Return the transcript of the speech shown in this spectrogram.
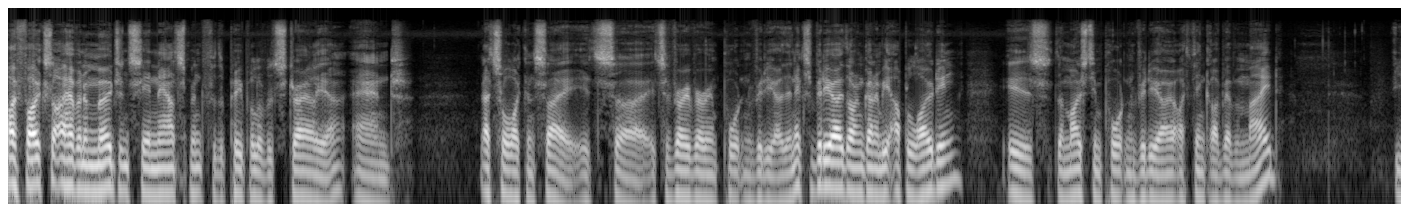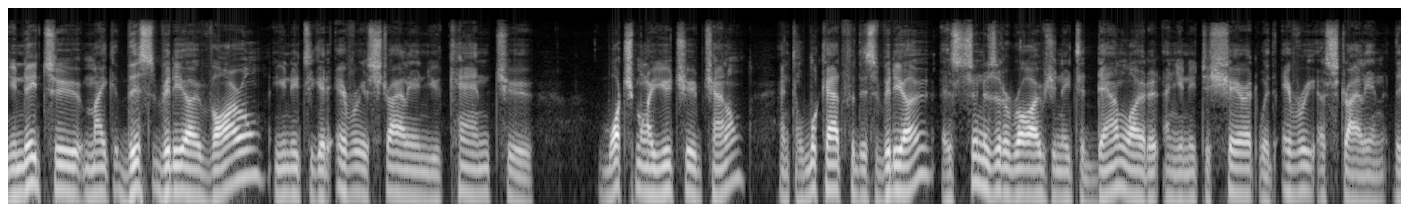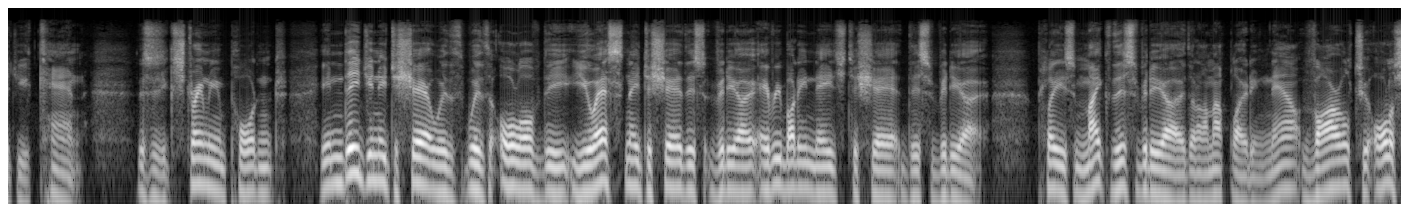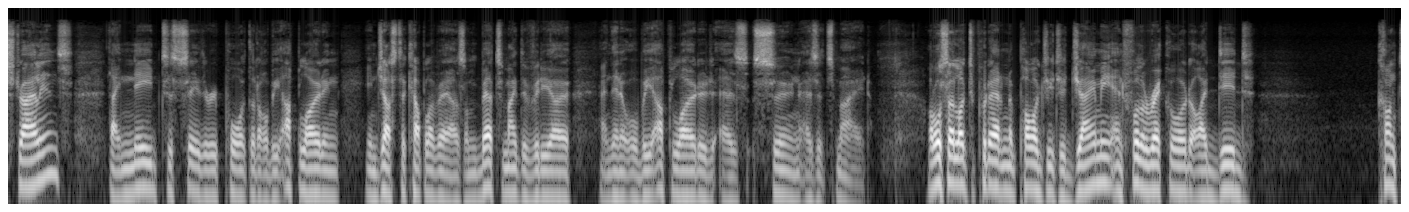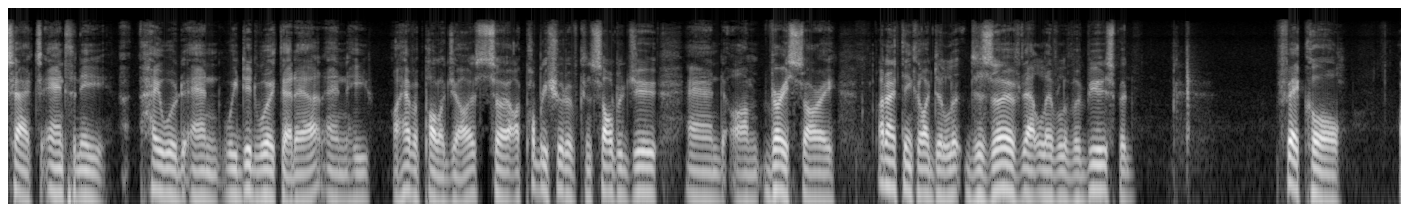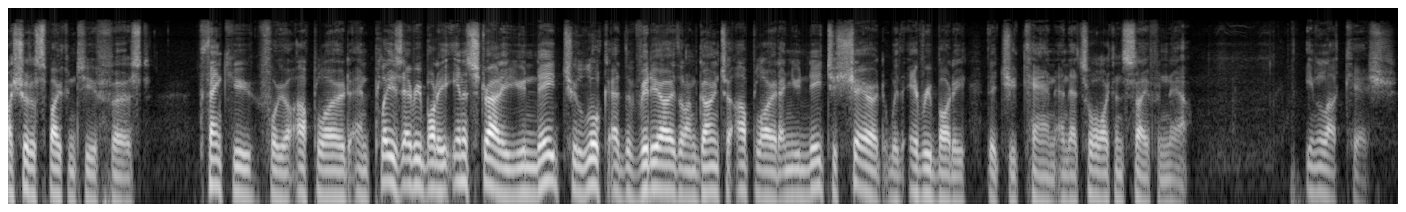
Hi folks, I have an emergency announcement for the people of Australia and that's all I can say. It's, uh, it's a very, very important video. The next video that I'm going to be uploading is the most important video I think I've ever made. You need to make this video viral. You need to get every Australian you can to watch my YouTube channel and to look out for this video. As soon as it arrives, you need to download it and you need to share it with every Australian that you can. This is extremely important. Indeed, you need to share it with, with all of the US need to share this video. Everybody needs to share this video. Please make this video that I'm uploading now viral to all Australians. They need to see the report that I'll be uploading in just a couple of hours. I'm about to make the video and then it will be uploaded as soon as it's made. I'd also like to put out an apology to Jamie and for the record I did contact Anthony Haywood and we did work that out and he I have apologized. So I probably should have consulted you and I'm very sorry. I don't think I de deserve that level of abuse but fair call. I should have spoken to you first. Thank you for your upload and please everybody in Australia you need to look at the video that I'm going to upload and you need to share it with everybody that you can and that's all I can say for now. In Lak'ech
